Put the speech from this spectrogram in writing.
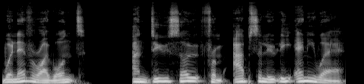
whenever I want, and do so from absolutely anywhere.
